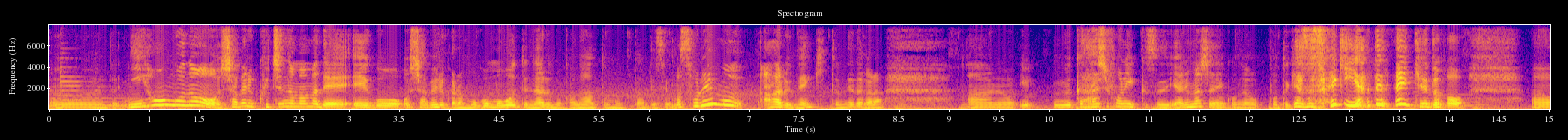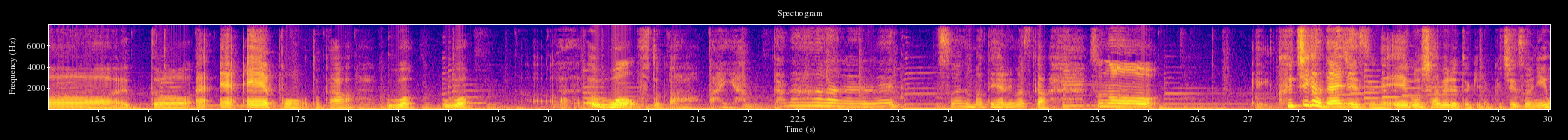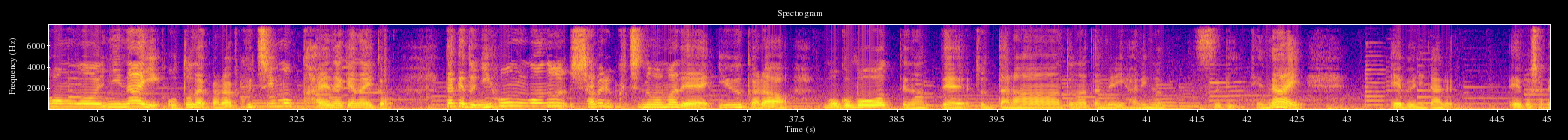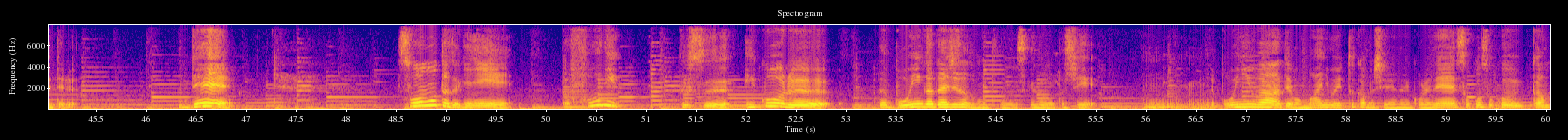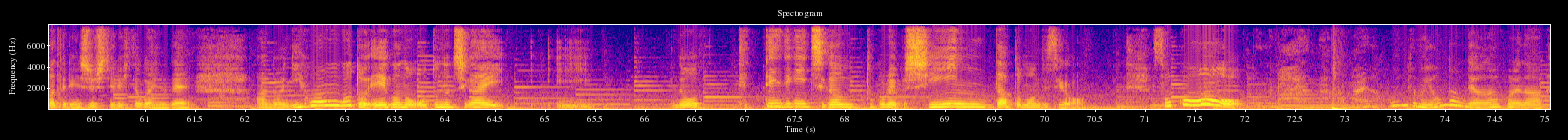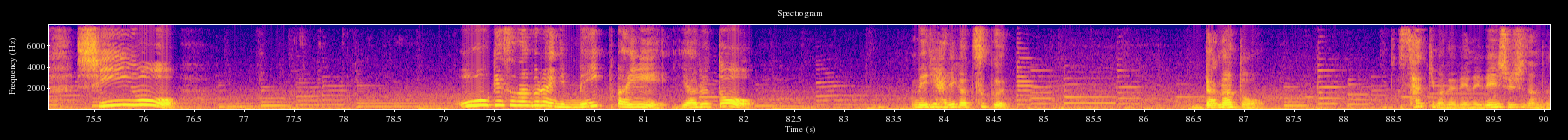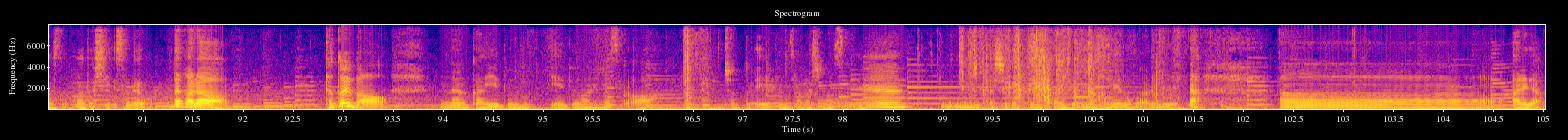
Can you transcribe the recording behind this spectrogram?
うんと日本語のしゃべる口のままで英語をしゃべるからもごもごってなるのかなと思ったんですよ。まあ、それもあるねきっとね。だからあの昔フォニックスやりましたねこのポッドキャスト。最近やってないけど。あえっと「エエポー」とか「うわうわウォルフ」とか。あやったなあ、ね。そういうのまたやりますか。その口が大事ですよね。英語を喋る時の口。そう日本語にない音だから口も変えなきゃないと。だけど日本語の喋る口のままで言うからもごもごってなってちょっとダラーンとなったメリハリのついてない英文になる。英語喋ってる。でそう思った時にフォニックスイコール母音が大事だと思ってたんですけど私。うん。母音はでも前にも言ったかもしれないこれねそこそこ頑張って練習してる人がいるのであの日本語と英語の音の違いの徹底的に違うところはやっぱ子音だと思うんですよ。そこを、まあ、なんか前の本でも読んだんだよなこれな。子音を大げさなぐらいに目いっぱいやるとメリハリがつくだなと。さっきまでね練習してたんです私それを。だから例えばなんか英文英文ありますか？ちょっと英文探しますね。うん私がここに書いてあるなんかメモがあるんで。あああれだ。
